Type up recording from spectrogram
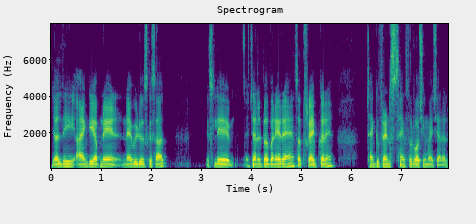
जल्द ही आएँगे अपने नए वीडियोस के साथ। इसलिए चैनल पर बने रहें सब्सक्राइब करें। Thank you friends thanks for watching my channel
